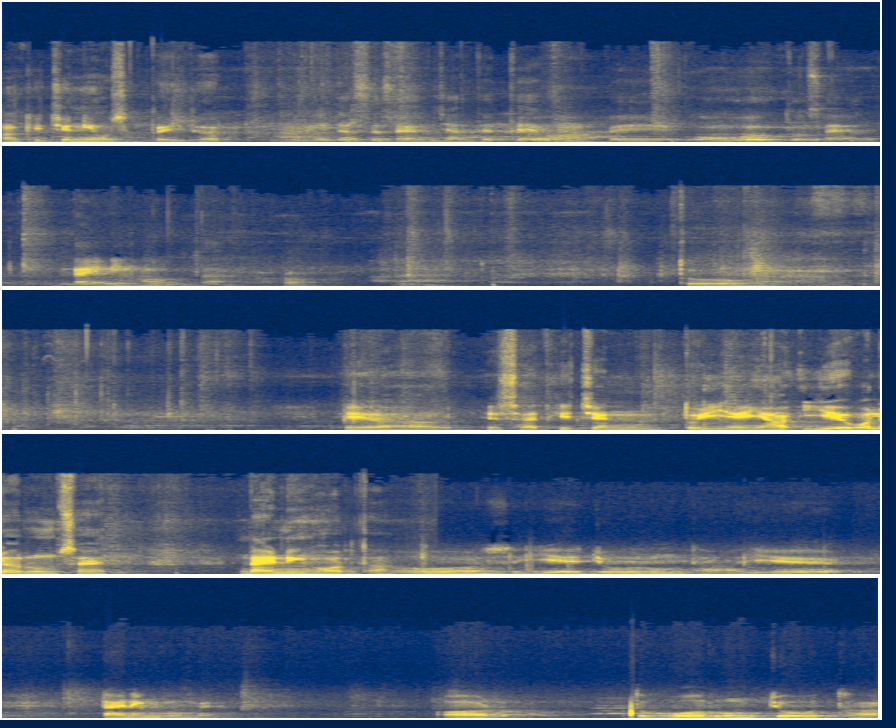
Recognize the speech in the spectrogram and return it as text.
हाँ किचन ही हो सकता है इधर। हाँ, इधर से शायद जाते थे वहाँ पे वो वो तो शायद डाइनिंग हॉल था। हाँ। तो ये रहा ये शायद किचन तो ये यहाँ ये वाला रूम शायद डाइनिंग हॉल था। तो ये जो रूम था ये डाइनिंग रूम है। और तो वो रूम जो था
